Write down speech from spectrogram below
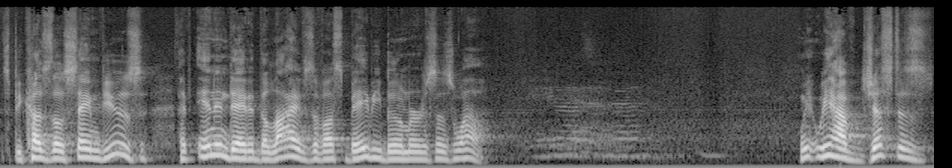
It's because those same views have inundated the lives of us baby boomers as well. We, we have just as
